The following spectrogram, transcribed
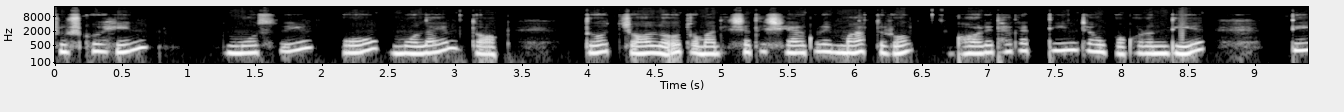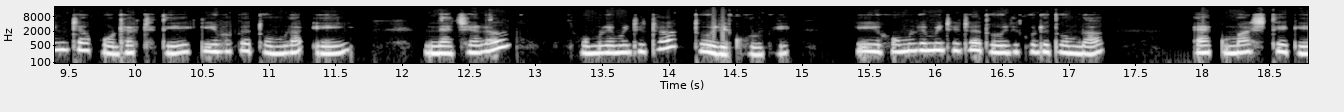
শুষ্কহীন মসৃণ ও মোলায়েম ত্বক। তো চলো তোমাদের সাথে শেয়ার করি মাত্র ঘরে থাকা তিনটা উপকরণ দিয়ে তিনটা প্রোডাক্ট দিয়ে কীভাবে তোমরা এই ন্যাচারাল হোম রেমেডিটা তৈরি করবে। এই হোম রেমেডিটা তৈরি করে তোমরা এক মাস থেকে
